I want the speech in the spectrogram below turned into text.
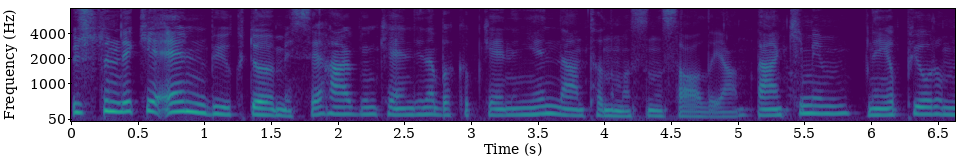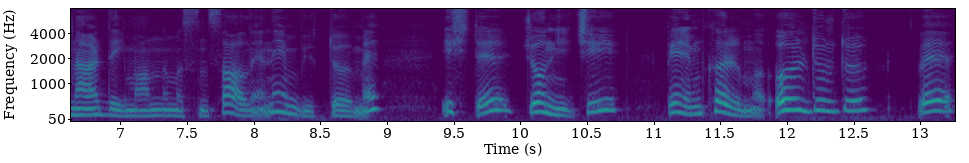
üstündeki en büyük dövmesi her gün kendine bakıp kendini yeniden tanımasını sağlayan, ben kimim, ne yapıyorum, neredeyim anlamasını sağlayan en büyük dövme işte Johnny G benim karımı öldürdü ve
